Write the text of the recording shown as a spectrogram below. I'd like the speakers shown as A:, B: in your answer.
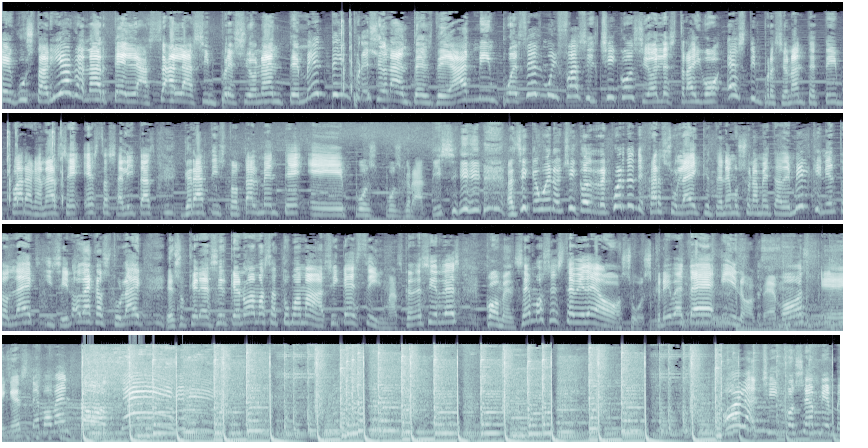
A: ¿Te gustaría ganarte las alas impresionantemente impresionantes de admin? Pues es muy fácil chicos y hoy les traigo este impresionante tip para ganarse estas alitas gratis totalmente, eh, pues, pues gratis. Así que bueno chicos, recuerden dejar su like que tenemos una meta de 1500 likes y si no dejas tu like, eso quiere decir que no amas a tu mamá. Así que sin más que decirles, comencemos este video, suscríbete y nos vemos en este momento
